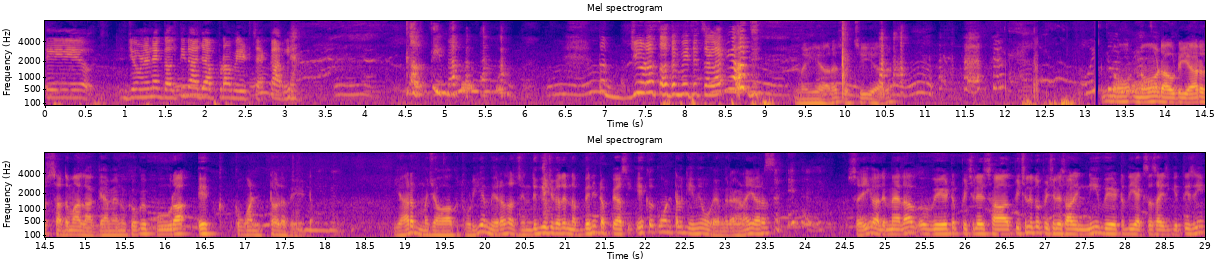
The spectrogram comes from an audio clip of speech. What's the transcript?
ਤੇ ਜਿਉਣੇ ਨੇ ਗਲਤੀ ਨਾਲ ਅੱਜ ਆਪਣਾ weight ਚੈੱਕ ਕਰ ਲਿਆ। ਗਲਤੀ ਨਾਲ। ਤਾਂ ਜਿਹੜਾ ਸਦਮੇ ਚ ਚਲਾ ਗਿਆ ਅੱਜ। ਨਹੀਂ ਯਾਰ ਸੱਚੀ ਯਾਰ। ਨੋ ਨੋ ਡਾਊਟ ਯਾਰ ਸਦਮਾ ਲੱਗ ਗਿਆ ਮੈਨੂੰ ਕਿਉਂਕਿ ਪੂਰਾ 1 ਕੁਇੰਟਲ weight ਯਾਰ ਮਜ਼ਾਕ ਥੋੜੀ ਹੈ ਮੇਰਾ ਤਾਂ ਜ਼ਿੰਦਗੀ 'ਚ ਕਦੇ 90 ਨਹੀਂ ਟੱਪਿਆ ਸੀ। 1 ਕੁਇੰਟਲ ਕਿਵੇਂ ਹੋ ਗਿਆ ਮੇਰਾ ਹੈ ਨਾ ਯਾਰ? ਸਹੀ ਗੱਲ ਹੈ। ਮੈਂ ਤਾਂ weight ਪਿਛਲੇ ਸਾਲ ਪਿਛਲੇ ਤੋਂ ਪਿਛਲੇ ਸਾਲ ਇੰਨੀ weight ਦੀ ਐਕਸਰਸਾਈਜ਼ ਕੀਤੀ ਸੀ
